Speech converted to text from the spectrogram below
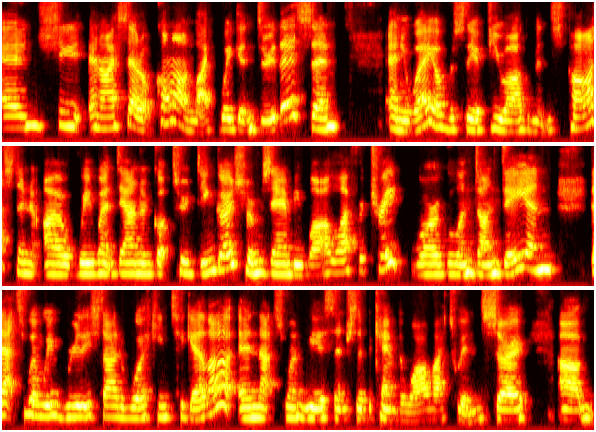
and she and I said, Oh, come on, like we can do this. And Anyway, obviously, a few arguments passed, and I, we went down and got two dingoes from Zambi Wildlife Retreat, Warragul and Dundee. And that's when we really started working together. And that's when we essentially became the Wildlife Twins. So, um,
